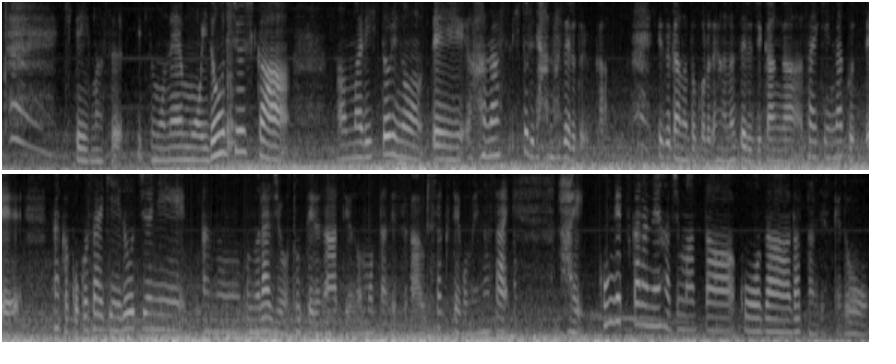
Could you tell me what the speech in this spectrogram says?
来ています。いつもねもう移動中しかあんまり一人の、えー、話す一人で話せるというか 静かなところで話せる時間が最近なくてなんかここ最近移動中にあのこのラジオを撮ってるなっていうのを思ったんですがうるさくてごめんなさい。はい今月からね始まった講座だったんですけど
